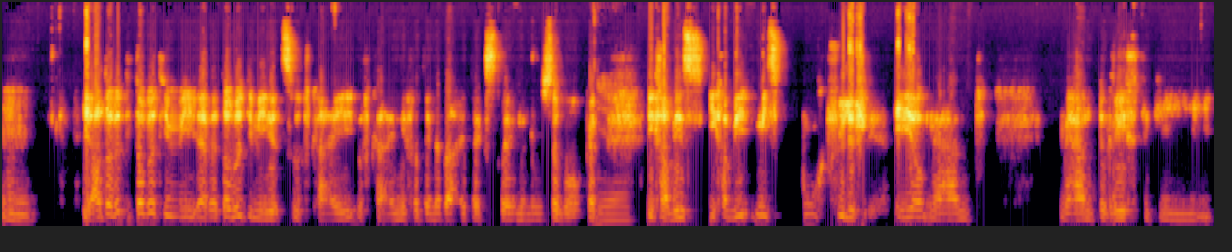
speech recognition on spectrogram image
mhm. ja da würde da würd ich, mich, da würd ich mich jetzt auf keine, auf keine von diesen beiden Extremen rauswagen. Yeah. Ich habe ich mein Bauchgefühl ist eher, wir haben, wir haben die richtige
